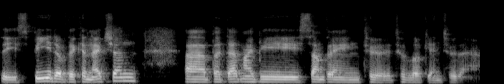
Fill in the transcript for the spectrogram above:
the speed of the connection, uh, but that might be something to to look into there.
